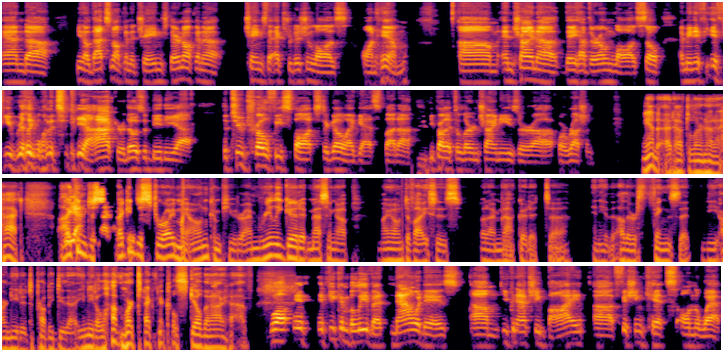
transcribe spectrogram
And, uh, you know, that's not going to change. They're not going to change the extradition laws on him. Um, and China, they have their own laws. So, I mean, if, if you really wanted to be a hacker, those would be the, uh, the two trophy spots to go, I guess. But uh, you probably have to learn Chinese or uh, or Russian and I'd have to learn how to hack. I yeah, can just exactly. I can destroy my own computer. I'm really good at messing up my own devices, but I'm not good at uh, any of the other things that need, are needed to probably do that. You need a lot more technical skill than I have. Well, if if you can believe it, nowadays um, you can actually buy uh, phishing kits on the web,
